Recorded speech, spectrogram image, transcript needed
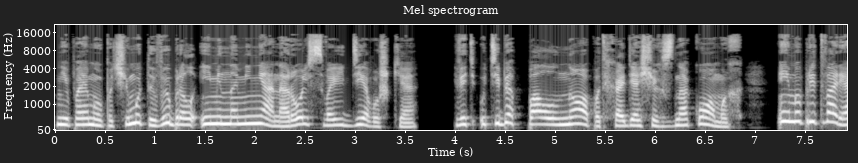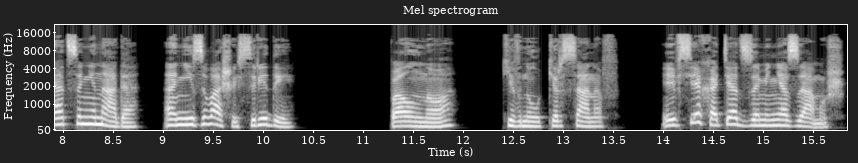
«Не пойму, почему ты выбрал именно меня на роль своей девушки? Ведь у тебя полно подходящих знакомых, и притворяться не надо, они из вашей среды». «Полно», — кивнул Кирсанов. «И все хотят за меня замуж.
